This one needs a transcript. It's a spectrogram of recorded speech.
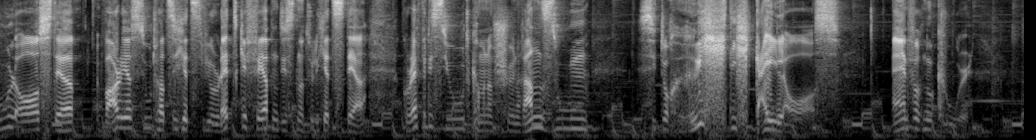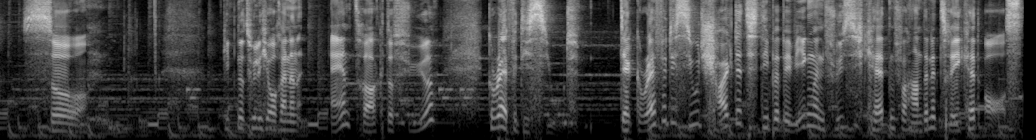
cool aus? Der Warrior Suit hat sich jetzt violett gefärbt und ist natürlich jetzt der Gravity Suit. Kann man noch schön ranzoomen. Sieht doch richtig geil aus. Einfach nur cool. So. Gibt natürlich auch einen Eintrag dafür. Gravity Suit. Der Gravity Suit schaltet die bei Bewegungen in Flüssigkeiten vorhandene Trägheit aus.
